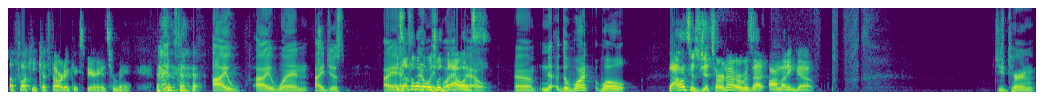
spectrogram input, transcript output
a fucking cathartic experience for me I I went. I just. I Is that the one that was with Balance? out. Um, no, the one. Well, balance was juturna or was that on letting go Did you turn?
